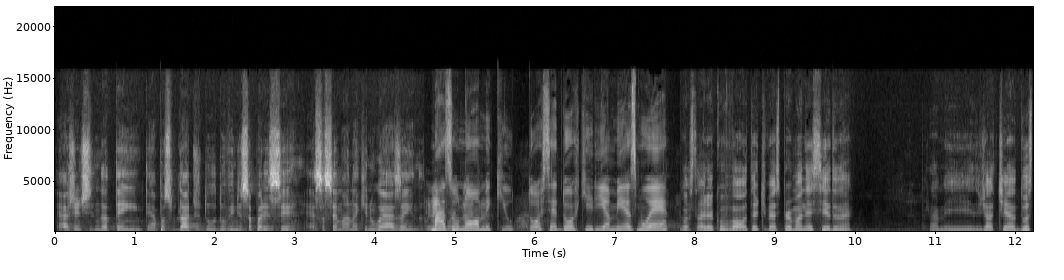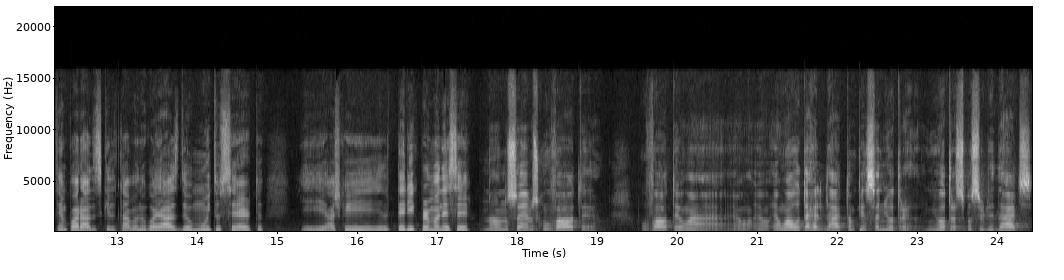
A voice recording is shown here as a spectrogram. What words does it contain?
a gente ainda tem, tem a possibilidade do, do Vinícius aparecer essa semana aqui no Goiás ainda. Mas o nome que o torcedor queria mesmo é... Gostaria que o Walter tivesse permanecido, né? Para mim, já tinha duas temporadas que ele estava no Goiás, deu muito certo e acho que ele teria que permanecer. Não, não sonhamos com o Walter. O Walter é uma, é uma, é outra realidade, estamos pensando em, outra, em outras possibilidades.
